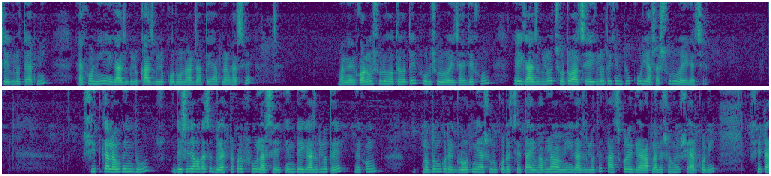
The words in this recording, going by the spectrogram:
সেইগুলোতে আপনি এখনই এই গাছগুলো, কাজগুলো করুন আর যাতে আপনার কাছে মানে গরম শুরু হতে হতেই ফুল শুরু হয়ে যায়। দেখুন, এই গাছগুলো ছোট আছে এইগুলোতে কিন্তু কুড়ি আসা শুরু হয়ে গেছে। শীতকালেও কিন্তু দেশি জবা গাছে দু একটা করে ফুল আসে, কিন্তু এই গাছগুলোতে দেখুন নতুন করে গ্রোথ নেওয়া শুরু করেছে, তাই ভাবলাম আমি এই গাছগুলোতে কাজ করে দিই আর আপনাদের সঙ্গে শেয়ার করি। সেটা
